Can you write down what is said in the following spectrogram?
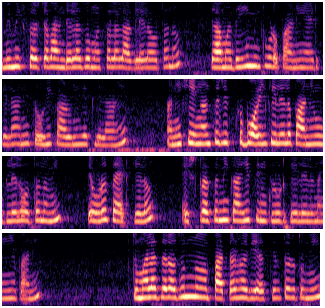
मी मिक्सरच्या भांड्याला जो मसाला लागलेला होता ना त्यामध्येही मी थोडं पाणी ॲड केलं आणि तोही काढून घेतलेला आहे. आणि शेंगांचं जितकं बॉईल केलेलं पाणी उरलेलं होतं ना मी तेवढंच ॲड केलं. एक्स्ट्राचं मी काहीच इन्क्लूड केलेलं नाही आहे पाणी. तुम्हाला जर अजून पातळ हवी असेल तर तुम्ही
